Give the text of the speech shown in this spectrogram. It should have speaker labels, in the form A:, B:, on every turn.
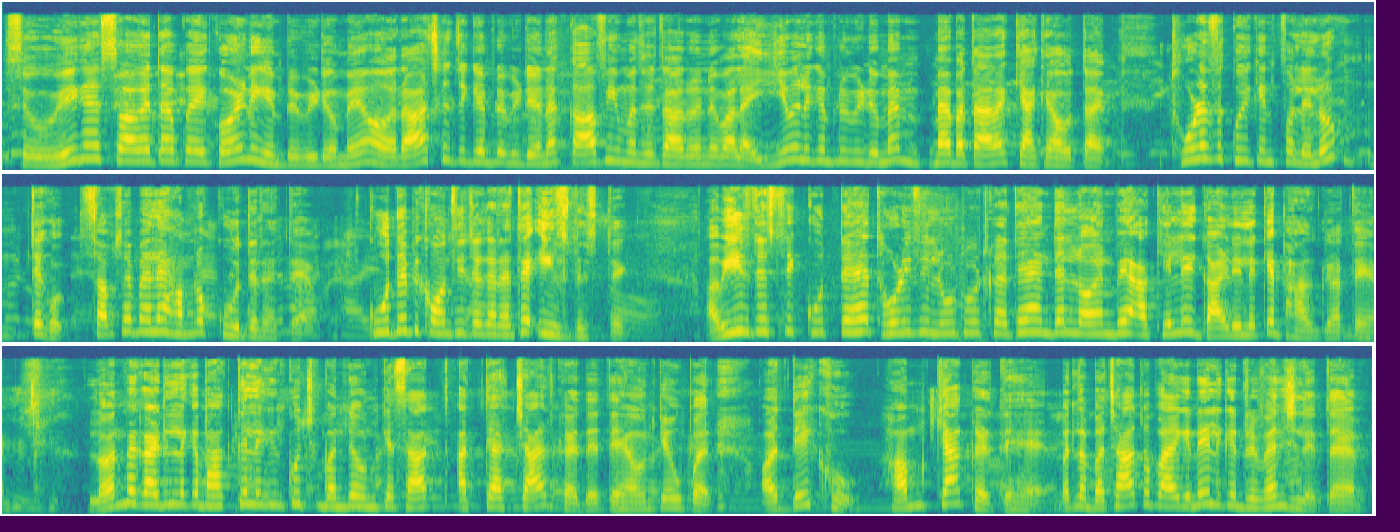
A: So guys स्वागत है आपका एक और नई गेम प्ले वीडियो में और आज का जो गेम प्ले वीडियो है ना, काफ़ी मज़ेदार होने वाला है। ये वाले गेम प्ले वीडियो में मैं बता रहा क्या क्या होता है। थोड़ा सा क्विक इन्फो ले लो। देखो, सबसे पहले हम लोग कूदे रहते हैं। कूदे भी कौन सी जगह रहते हैं? ईस्ट डिस्ट्रिक्ट अब ईस्ट डिस्ट्रिक्ट कूदते हैं, थोड़ी सी लूट वूट करते हैं एंड देन लॉयन भाई अकेले गाड़ी लेके भाग जाते हैं। लॉयन भाई गाड़ी लेके भागते हैं, लेकिन कुछ बंदे उनके साथ अत्याचार कर देते हैं उनके ऊपर। और देखो, हम क्या करते हैं? मतलब बचा तो पाएँगे नहीं, लेकिन रिवेंज लेते हैं।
